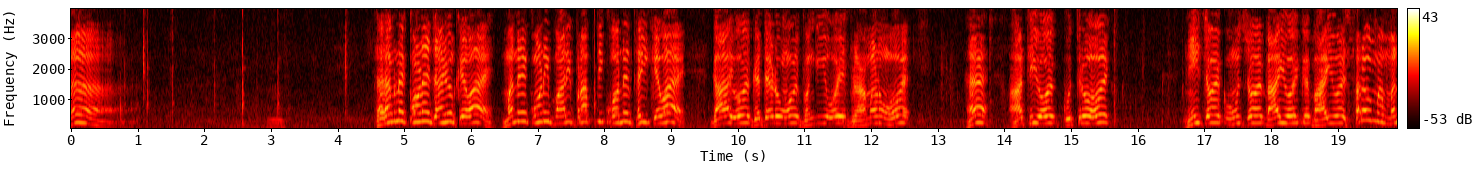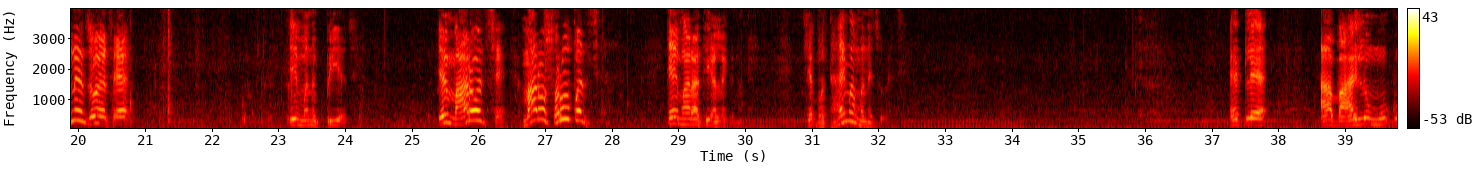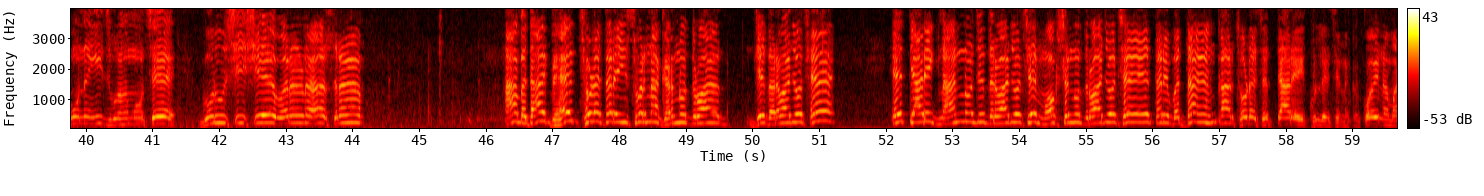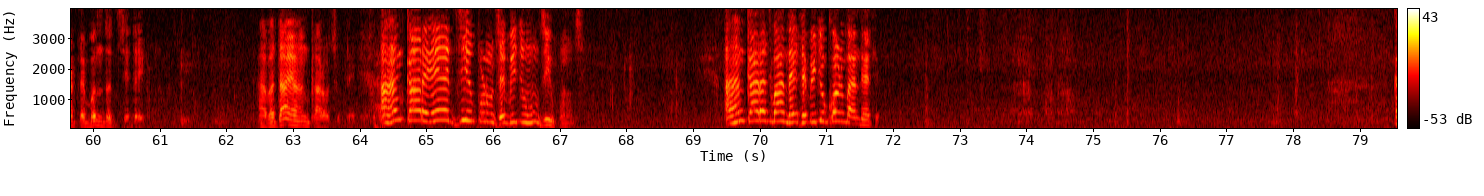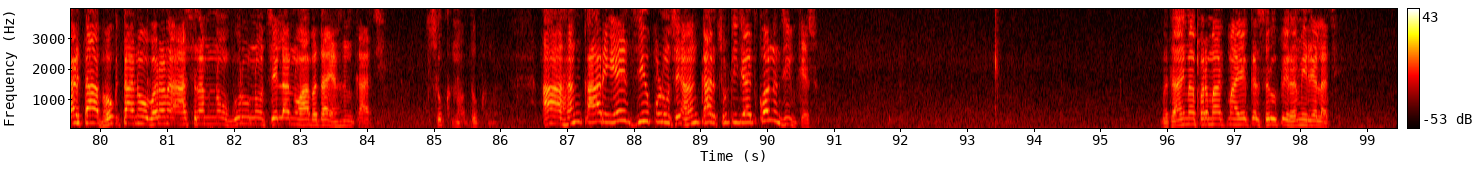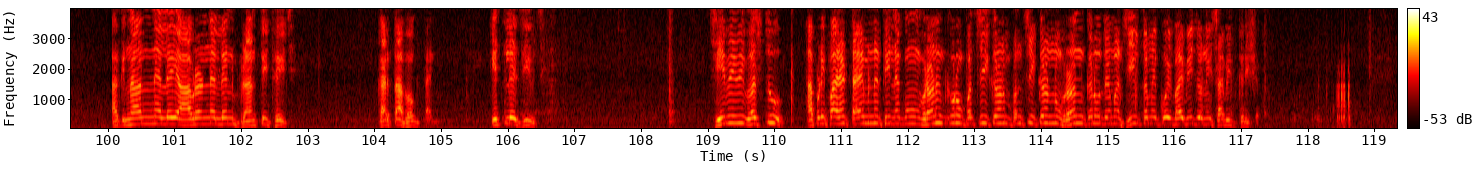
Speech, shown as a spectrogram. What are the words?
ધર્મને કોણે જાણ્યું કેવાય મને કોણી મારી પ્રાપ્તિ કોને થઈ કેવાય ગાય હોય, ગધેડું હોય, ભંગી હોય, બ્રાહ્મણ હોય, હે? હાથી હોય, કૂતરો હોય નીચ હોય કે ઊંચ હોય બાઈ હોય કે ભાઈ હોય સર્વમાં મને જોયે છે. એ મને પ્રિય છે. એ મારો જ છે. મારો સ્વરૂપ જ છે. એ મારાથી અલગ નથી. જે બધાયમાં મને જોવે છે. એટલે આ બહારલું મૂકવું ને ઈ જ વહમો છે. ગુરુ શિષ્ય વર્ણ આશ્રમ. આ બધા ભેદ છોડે ત્યારે ઈશ્વરના ઘરનો જે દરવાજો છે, એ ત્યારે જ્ઞાનનો જે દરવાજો છે, મોક્ષનો દરવાજો છે, એ ત્યારે બધા અહંકાર છોડે છે, ત્યારે એ ખુલે છે. ને કોઈના માટે બંધ જ છે દરેક. આ બધા અહંકારો છૂટે. અહંકાર એ જીવપણું છે, બીજું હું જીવપણું છે? અહંકાર જ બાંધે છે, બીજું કોણ બાંધે છે? કરતા ભોગતાનો વર્ણ આશ્રમનો, ગુરુનો, ચેલાનો, આ બધા અહંકાર છે. સુખનો, દુઃખનો. આ અહંકાર એ જ જીવપણું છે. અહંકાર છૂટી જાય તો કોને જીવ કહેશું? બધામાં પરમાત્મા એક જ સ્વરૂપે રમી રહેલા છે. અજ્ઞાનને લઈ, આવરણને લઈને ભ્રાંતિ થઈ છે. કરતા ભોગતાની. એટલે જીવ છે. જીવ એવી વસ્તુ આપણી પાસે ટાઈમ નથી, ને હું વર્ણન કરું, પંચીકરણ પંચીકરણનું વર્ણન કરું, તો એમાં જીવ તમે કોઈ ભાઈ બીજો નહીં સાબિત કરી શકો.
